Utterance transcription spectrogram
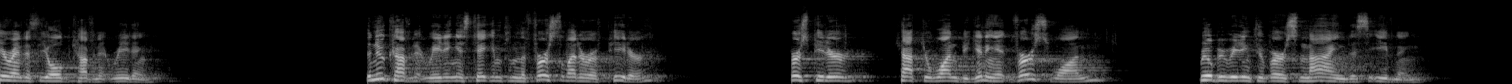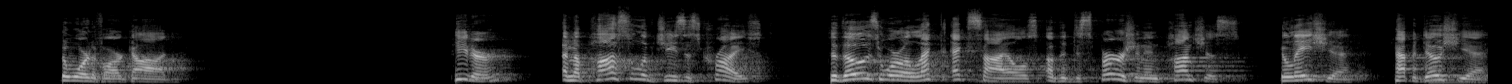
Here endeth the Old Covenant reading. The New Covenant reading is taken from the first letter of Peter, 1 Peter chapter 1, beginning at verse 1. We'll be reading through verse 9 this evening. The Word of our God. Peter, an apostle of Jesus Christ, to those who are elect exiles of the dispersion in Pontus, Galatia, Cappadocia,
